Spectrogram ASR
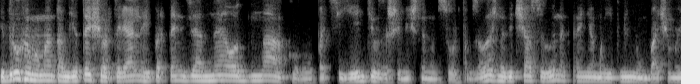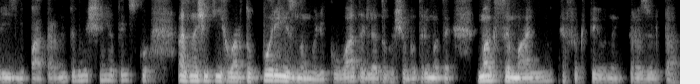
І другим моментом є те, що артеріальна гіпертензія не однакова у пацієнтів з ішемічним інсультом. Залежно від часу виникнення, ми як мінімум бачимо різні паттерни підвищення тиску, а значить, їх варто по-різному лікувати для того, щоб отримати максимально ефективний результат.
